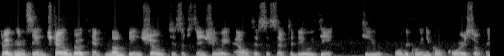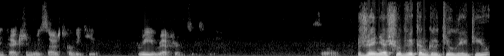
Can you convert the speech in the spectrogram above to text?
Pregnancy and childbirth have not been shown to substantially alter susceptibility to or the clinical course of infection with SARS-CoV-2. Three references. So, Zhenya, should we congratulate you?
